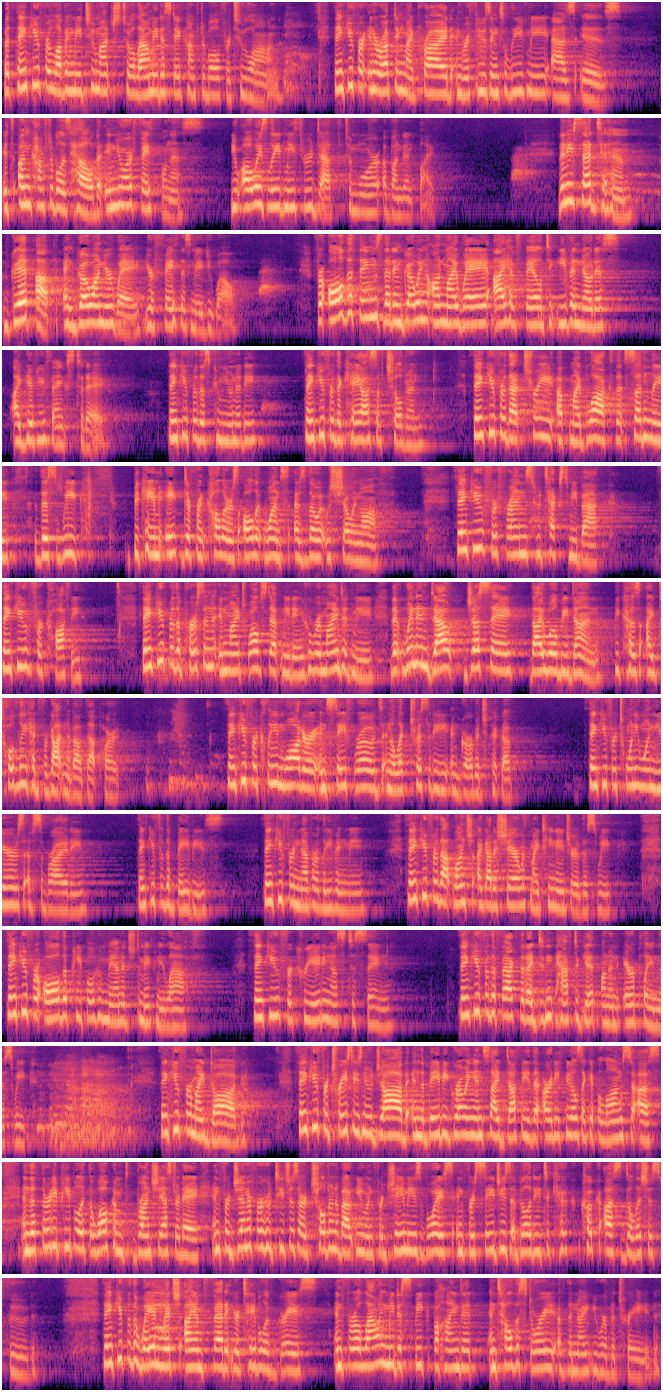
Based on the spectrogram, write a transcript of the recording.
But thank you for loving me too much to allow me to stay comfortable for too long. Thank you for interrupting my pride and refusing to leave me as is. It's uncomfortable as hell, but in your faithfulness, you always lead me through death to more abundant life. Then he said to him, Get up and go on your way. Your faith has made you well. For all the things that in going on my way I have failed to even notice, I give you thanks today. Thank you for this community. Thank you for the chaos of children. Thank you for that tree up my block that suddenly this week became eight different colors all at once as though it was showing off. Thank you for friends who text me back. Thank you for coffee. Thank you for the person in my 12 step meeting who reminded me that when in doubt, just say, Thy will be done, because I totally had forgotten about that part. Thank you for clean water and safe roads and electricity and garbage pickup. Thank you for 21 years of sobriety. Thank you for the babies. Thank you for never leaving me. Thank you for that lunch I got to share with my teenager this week. Thank you for all the people who managed to make me laugh. Thank you for creating us to sing. Thank you for the fact that I didn't have to get on an airplane this week. Thank you for my dog. Thank you for Tracy's new job and the baby growing inside Duffy that already feels like it belongs to us, and the 30 people at the welcome brunch yesterday, and for Jennifer who teaches our children about you, and for Jamie's voice, and for Seiji's ability to cook us delicious food. Thank you for the way in which I am fed at your table of grace, and for allowing me to speak behind it and tell the story of the night you were betrayed.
